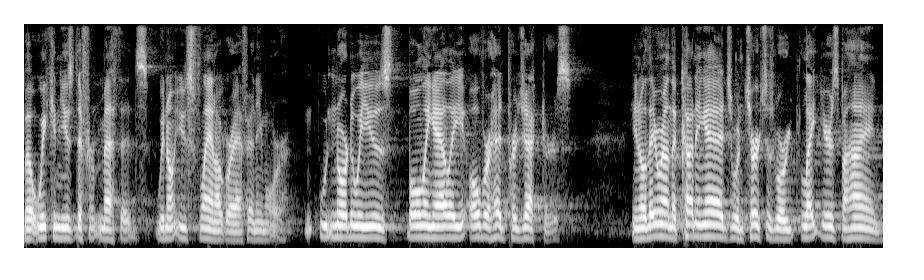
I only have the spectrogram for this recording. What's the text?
But we can use different methods. We don't use flannel graph anymore, nor do we use bowling alley overhead projectors. You know, they were on the cutting edge when churches were light years behind.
